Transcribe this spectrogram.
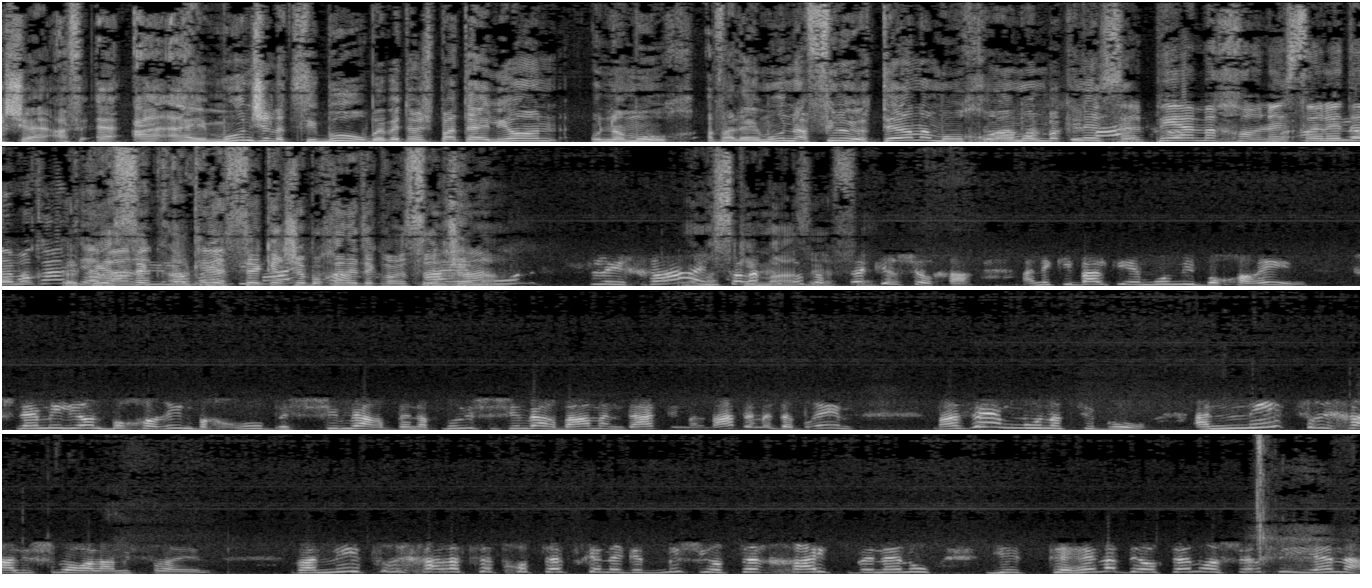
שהאמון של הציבור בבית המשפט העליון הוא נמוך, אבל האמון אפילו יותר נמוך הוא לא האמון בכנסת. על פי המכון הישראלי לא לדמוקרטיה. על פי לא הסקר שבוחן את זה כבר 20 איתך. שנה. האמון, סליחה, עם כל הכבוד. לסקר שלך. אני קיבלתי אמון מבוחרים. שני מיליון בוחרים בחרו ב-64, ונתנו לי 64 מנדטים. על מה אתם מדברים? מה זה אמון הציבור? אני צריכה לשמור על עם ישראל. ואני צריכה לצאת חוצץ כנגד מי שיוצר חיץ בינינו, תהיינה דעותינו אשר תהיינה.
